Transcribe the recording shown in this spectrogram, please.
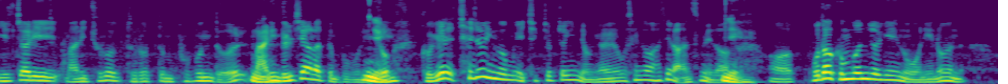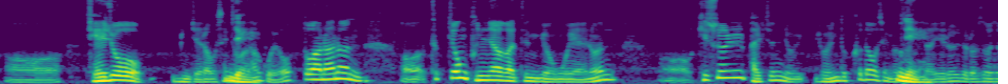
일자리 많이 줄어들었던 부분들, 음. 많이 늘지 않았던 부분이죠. 예. 그게 최저임금의 직접적인 영향이라고 생각하지는 않습니다. 예. 어, 보다 근본적인 원인은 어, 제조 문제라고 생각을 예. 하고요. 또 하나는 어, 특정 분야 같은 경우에는 어, 기술 발전 요, 인도 크다고 생각합니다. 예. 예를 들어서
